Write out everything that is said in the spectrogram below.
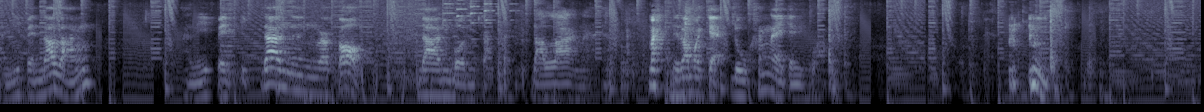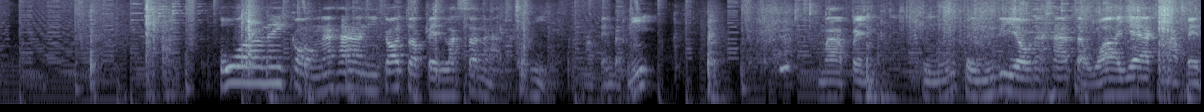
อันนี้เป็นด้านหลัง อันนี้เป็นอีกด้านหนึ่งแล้วก็ด้านบนกับด้านล่างนะฮะมาเดี๋ยวเรามาแกะดูข้างในกันดีกว่า ตัวในกล่องนะฮะอันนี้ก็จะเป็นลักษณะนี่มาเป็นแบบนี้ มาเป็นถุงถุงเดียวนะฮะแต่ว่าแยกมาเป็น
